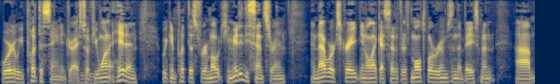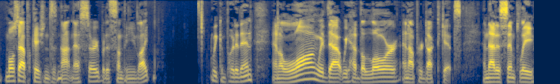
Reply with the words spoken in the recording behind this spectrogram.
where do we put the Sani-Dry? Mm-hmm. So if you mm. want it hidden, we can put this remote humidity sensor in, and that works great. You know, like I said, if there's multiple rooms in the basement, um, most applications is not necessary, but it's something you like. We can put it in, and along with that, we have the lower and upper duct kits, and that is simply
